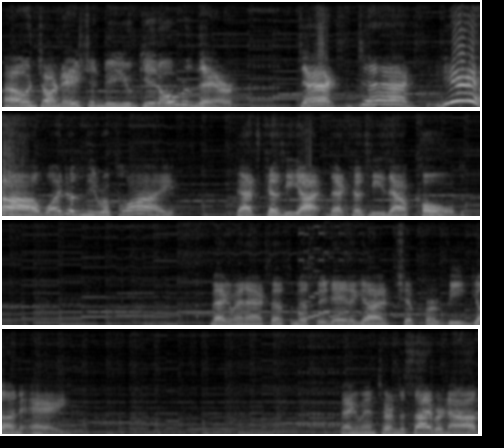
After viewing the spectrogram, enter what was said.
How in tarnation do you get over there? Dex! Dex! Yeah! Why doesn't he reply? That's because he got. That's because he's out cold. Mega Man access mystery data a chip for V Gun A. Mega Man turned the cyber knob.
